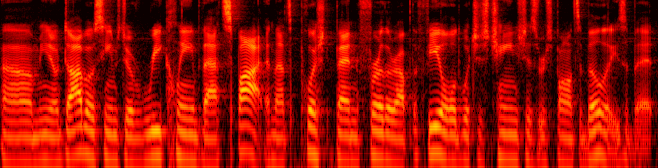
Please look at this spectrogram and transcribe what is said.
Um, you know, Dabo seems to have reclaimed that spot, and that's pushed Ben further up the field, which has changed his responsibilities a bit.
